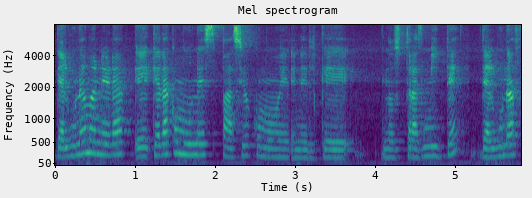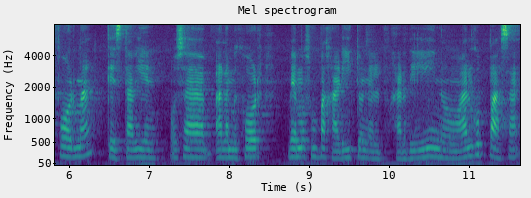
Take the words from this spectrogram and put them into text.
de alguna manera eh, queda como un espacio como en, el que nos transmite de alguna forma que está bien. O sea, a lo mejor vemos un pajarito en el jardín o algo pasa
